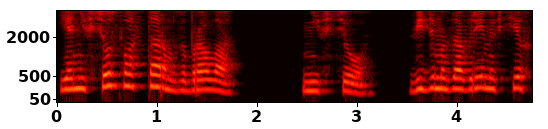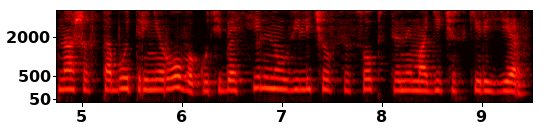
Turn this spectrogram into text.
Я не все с Ластаром забрала?» «Не все. Видимо, за время всех наших с тобой тренировок у тебя сильно увеличился собственный магический резерв.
